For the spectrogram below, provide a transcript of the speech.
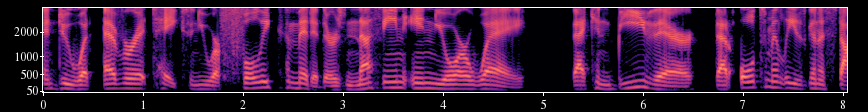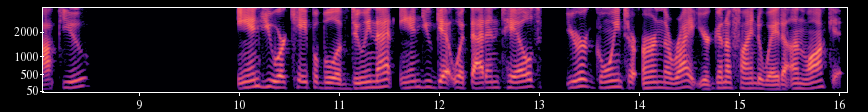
and do whatever it takes and you are fully committed, there's nothing in your way that can be there that ultimately is going to stop you. And you are capable of doing that and you get what that entails, you're going to earn the right. You're going to find a way to unlock it.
